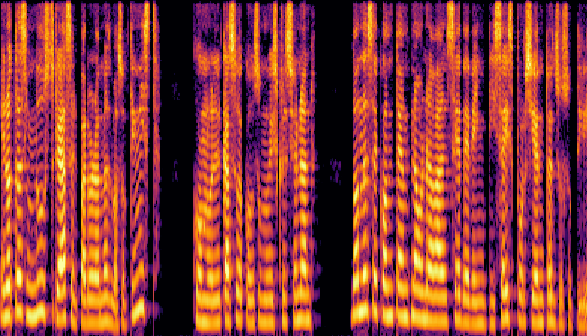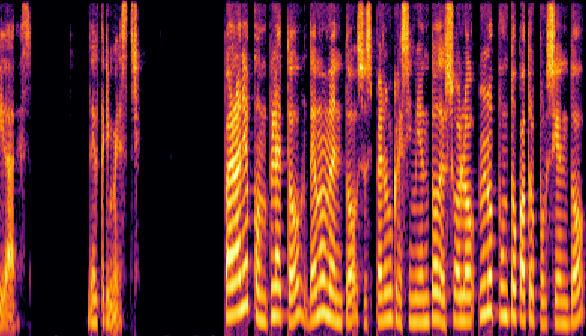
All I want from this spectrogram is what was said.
En otras industrias el panorama es más optimista como en el caso de consumo discrecional, donde se contempla un avance de 26% en sus utilidades del trimestre. Para el año completo, de momento, se espera un crecimiento de solo 1.4%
